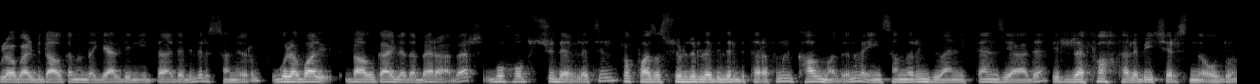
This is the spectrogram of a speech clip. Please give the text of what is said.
global bir dalganın da geldiğini iddia edebiliriz sanıyorum. Global dalgayla da beraber bu Hobbesçu devletin çok fazla sürdürülebilir bir tarafının kalmadığını ve insanların güvenlikten ziyade bir refah talebi içerisinde olduğunu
